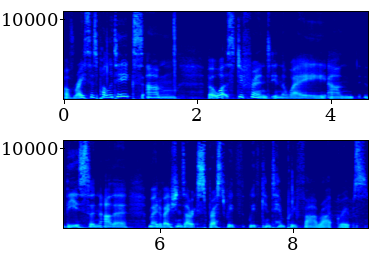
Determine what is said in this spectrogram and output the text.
of racist politics. Um, but what's different in the way um, this and other motivations are expressed with, with contemporary far right groups?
